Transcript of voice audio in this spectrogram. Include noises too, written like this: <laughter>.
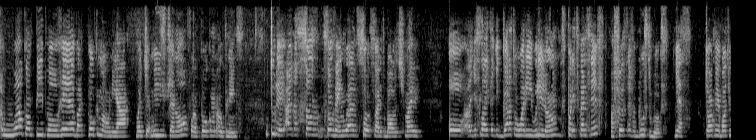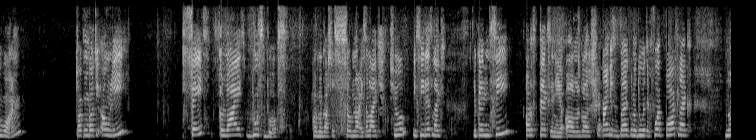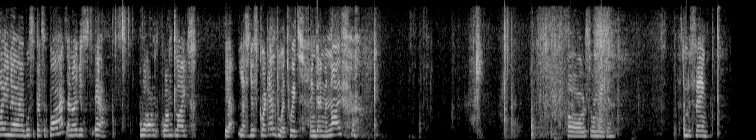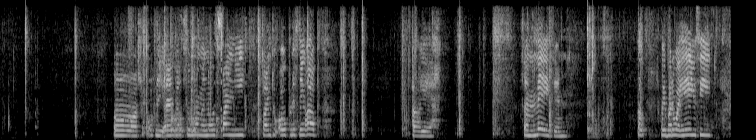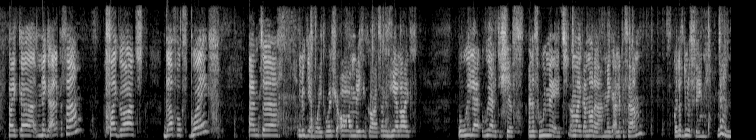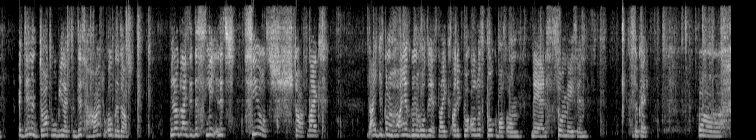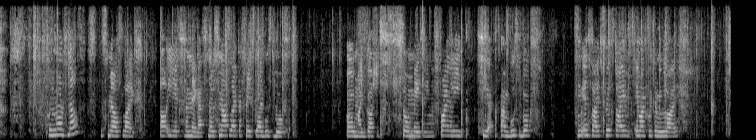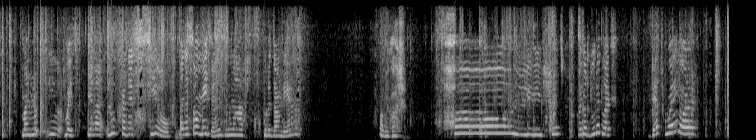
Welcome people here by Pokemonia, my music channel for Pokemon openings. Today I got some something I'm so excited about. My oh I just like I got it already really long, it's quite expensive. My first ever booster box. Yes, talking about the one. Talking about the only Fate Collide booster box. Oh my gosh, it's so nice. And like you you see this like you can see all the packs in here. Oh my gosh. And I'm just like gonna do it in four parts like nine uh, booster packs apart, and I just yeah want, want like yeah let's just crack into it. Wait, I'm getting my knife. <laughs> oh, that's so amazing. Let's do the thing. Oh, so lovely. I got so long and now it's finally time to open this thing up. Oh yeah. It's amazing. Oh, wait, by the way, here you see like uh, Mega Alakazam, Zygarde, Delphox Break, and uh, Lugia Break, which are all amazing cards. And here like reality shifts, and it's remade, and like another Mega Alakazam. Okay, let's do this thing. Man, I didn't thought it would be like this hard to open it up. You know, like this, this sealed stuff, like. I just gonna I'm just gonna hold this like all the all those Pokeballs on there. Is so amazing. It's okay. Oh, you know what it smells? It smells like oh, all EX and Megas. No, it smells like a Fate Collide booster box. Oh my gosh, it's so amazing. I finally see a, a booster box from inside first time in my freaking life. Man, look, wait, yeah, look at this seal. Man, it's so amazing. I'm gonna put it down there. Oh my gosh. Holy shit. I gotta do that like that way or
